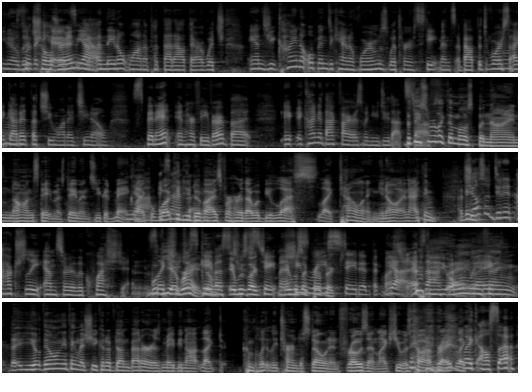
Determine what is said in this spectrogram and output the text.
you know, the, the children. kids, yeah, yeah. and they don't want to put that out there, which Angie kind of opened a can of worms with her statements about the divorce. I Mm-hmm. get it that she wanted to, you know, spin it in her favor, but it, it kind of backfires when you do that. But stuff. these were like the most benign non-statement statements you could make. Yeah, like, what could you devise for her that would be less like telling? You know, and I think I think She also didn't actually answer the questions. Well, like yeah, she right, just gave no, us it was two like- it was she like perfect. restated the question. yeah, exactly. the only Like, thing that you, the only thing that she could have done better is maybe not like t- completely turned to stone and frozen like she was caught right like Elsa.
